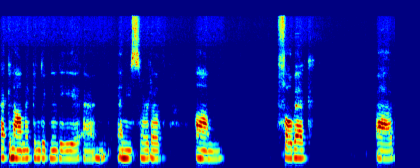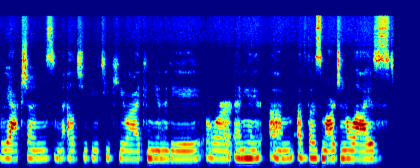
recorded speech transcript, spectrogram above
economic indignity and any sort of um, phobic uh, reactions in the LGBTQI community or any um, of those marginalized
